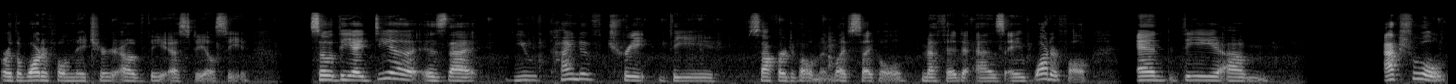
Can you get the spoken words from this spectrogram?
or the waterfall nature of the SDLC. So the idea is that you kind of treat the software development lifecycle method as a waterfall. And the um, actual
